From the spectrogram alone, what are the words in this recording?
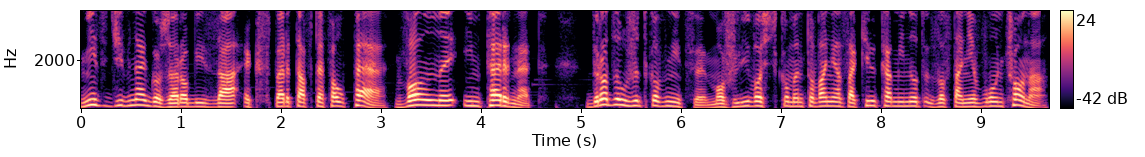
Nic dziwnego, że robi za eksperta w TVP. Wolny internet. Drodzy użytkownicy, możliwość komentowania za kilka minut zostanie włączona.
